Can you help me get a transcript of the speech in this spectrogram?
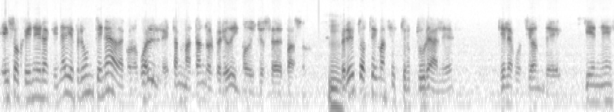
Eso genera que nadie pregunte nada, con lo cual están matando al periodismo, dicho sea de paso. Mm. Pero estos temas estructurales, que es la cuestión de quién es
